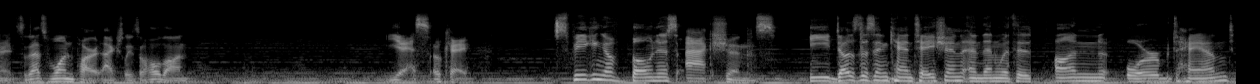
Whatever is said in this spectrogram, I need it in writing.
All right, so that's one part actually. So hold on. Yes, okay. Speaking of bonus actions, he does this incantation and then with his unorbed hand,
